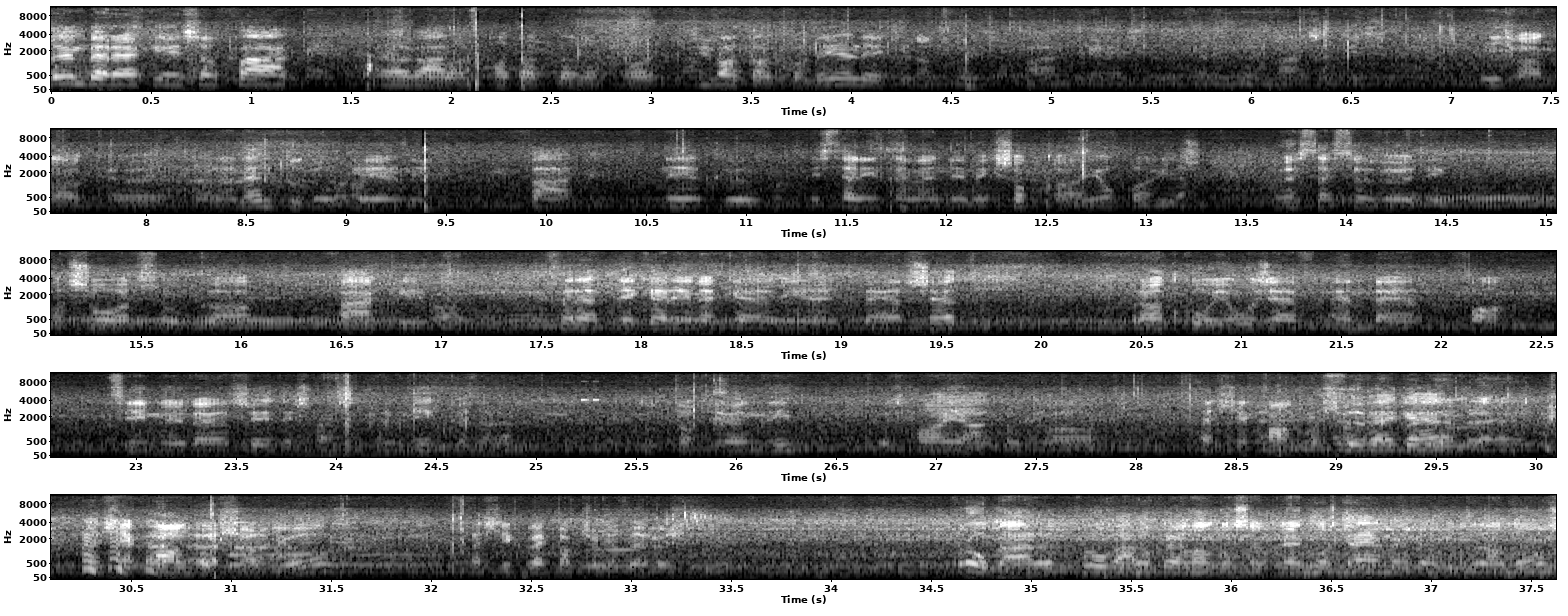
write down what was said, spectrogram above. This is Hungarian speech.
Az emberek és a fák elválaszthatatlanok. Ha sivatagban élnék, én akkor is a fák keresnék, szerintem mások is így vannak, ö, nem tudunk élni fák nélkül, és szerintem ennél még sokkal jobban is összeszövődik a sorsunk a fákéval. Szeretnék elénekelni egy verset, Ratkó József Ember Fa című versét, és lássátok, hogy még közelebb tudtok jönni, hogy halljátok a Tessék hangosan. szöveget. Nem lehet. Tessék hangosan, jó? Tessék bekapcsolni az erős. Próbálok, próbálok olyan hangosan, mert most elmegy a villamos,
